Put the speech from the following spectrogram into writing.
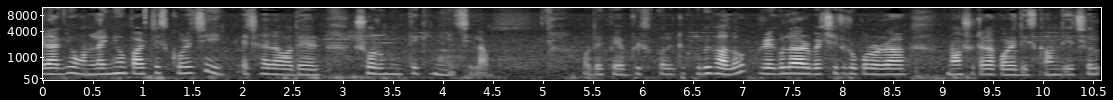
এর আগে অনলাইনেও পারচেস করেছি, এছাড়া ওদের শোরুম থেকে নিয়েছিলাম। ওদের ফেব্রিক্স কোয়ালিটি খুবই ভালো। রেগুলার বেডশিটের উপর ওরা নশো টাকা করে ডিসকাউন্ট দিয়েছিল।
